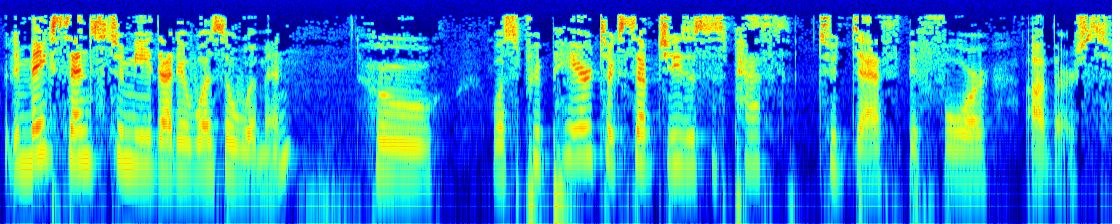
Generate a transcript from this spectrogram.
But it makes sense to me that it was a woman who was prepared to accept Jesus' path to death before others.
